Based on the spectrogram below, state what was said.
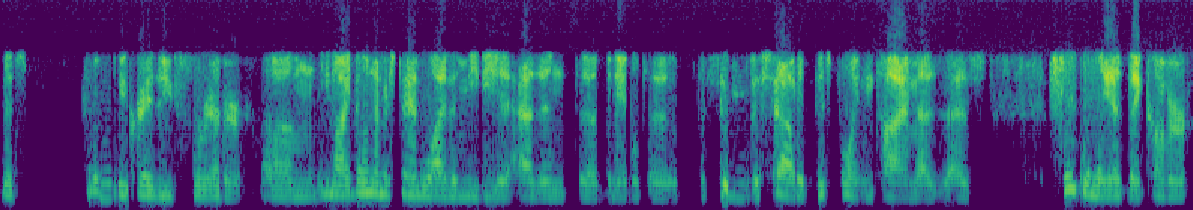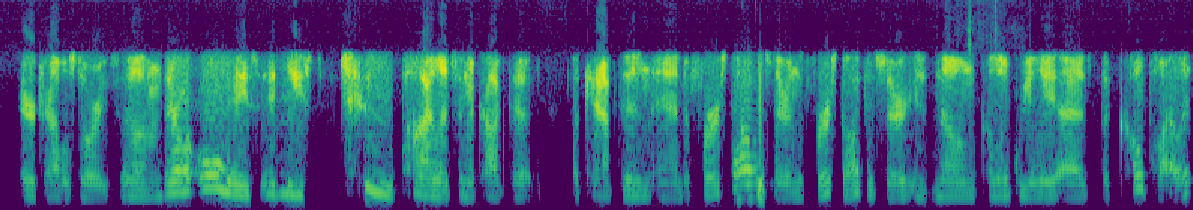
that's to be crazy forever. Um, you know, I don't understand why the media hasn't uh, been able to, to figure this out at this point in time, as as frequently as they cover air travel stories. Um, there are always at least two pilots in a cockpit, a captain and a first officer. And the first officer is known colloquially as the co-pilot.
